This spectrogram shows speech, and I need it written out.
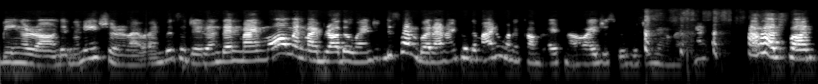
being around in the nature and I went visited. And then my mom and my brother went in December and I told them I don't want to come right now. I just visited him. I've had fun.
